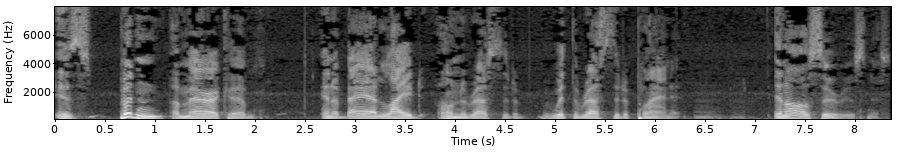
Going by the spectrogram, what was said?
is putting America in a bad light on the rest of the with the rest of the planet. Mm-hmm. In all seriousness,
